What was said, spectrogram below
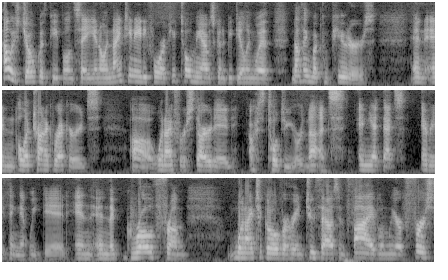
I always joke with people and say you know in 1984 if you told me i was going to be dealing with nothing but computers and, and electronic records uh, when i first started i was told you you were nuts. And yet that's everything that we did. And and the growth from when I took over in 2005, when we were first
